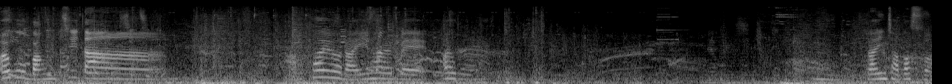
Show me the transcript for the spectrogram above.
아이고 망치다. 아파요 라인 할배. 아이고. 음, 라인 잡았어.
